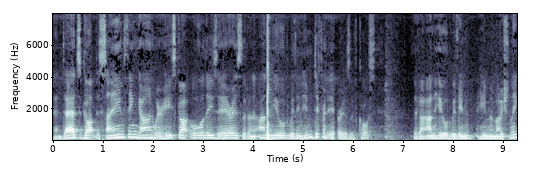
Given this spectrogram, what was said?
And dad's got the same thing going where he's got all of these areas that are unhealed within him, different areas, of course, that are unhealed within him emotionally.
